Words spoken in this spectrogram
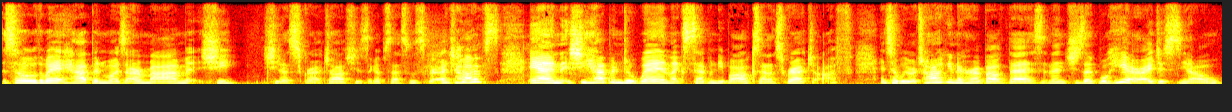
so the way it happened was our mom, she she does scratch offs. She's like obsessed with scratch offs. And she happened to win like 70 bucks on a scratch off. And so we were talking to her about this. And then she's like, well, here, I just, you know,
